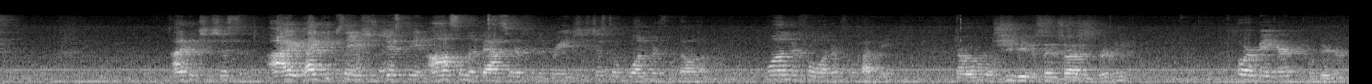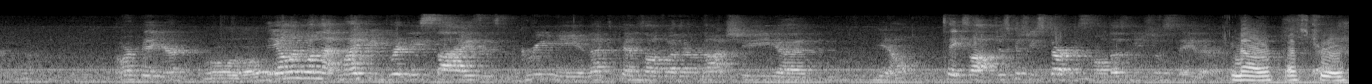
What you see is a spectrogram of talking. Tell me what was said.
I think she's just, I, I keep saying she'd just be an awesome ambassador for the breed. She's just a wonderful dog. Wonderful, wonderful puppy. now, will she be the same size as Brittany Or bigger, or bigger? or bigger. Oh, The only one that might be Brittany's size is Greenie, and that depends on whether or not she, uh, you know, takes off. Just because she's starting small doesn't mean she'll stay there. No, that's true.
